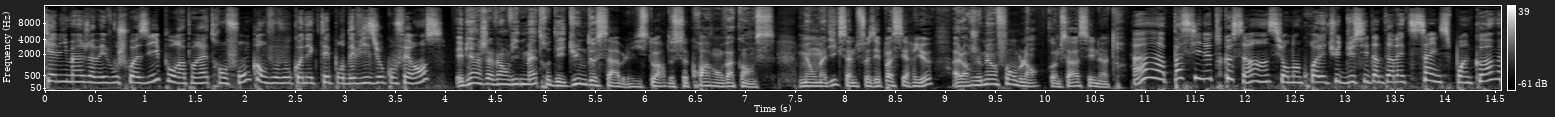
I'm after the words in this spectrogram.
Quelle image avez-vous choisi pour apparaître en fond quand vous vous connectez pour des visioconférences? Eh bien, j'avais envie de mettre des dunes de sable, histoire de se croire en vacances. Mais on m'a dit que ça ne faisait pas sérieux, alors je mets un fond blanc, comme ça, c'est neutre. Ah, pas si neutre que ça, hein, si on en croit l'étude du site internet science.com.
